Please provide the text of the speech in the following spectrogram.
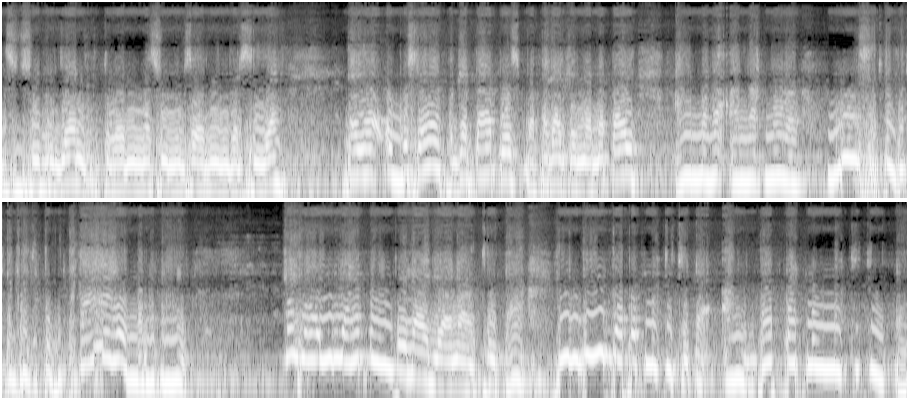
masusunod dyan, katulad ng nasunog sa Erwin Garcia. Kaya ubos na yan. Pagkatapos, matagal kang mamatay, ang mga anak mo na, Musa, matagal ito, matagal, mamatay. Kaya yung lahat ng pinagya na kita, hindi yung dapat makikita. Ang dapat mong makikita,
